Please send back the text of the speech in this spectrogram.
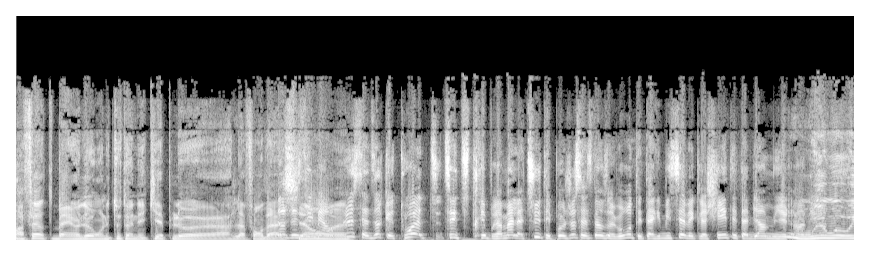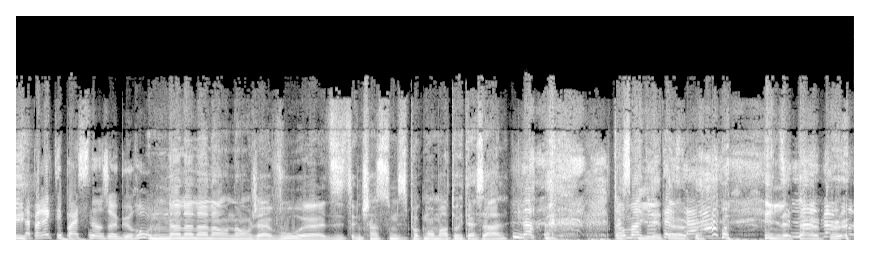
En fait, ben là, on est toute une équipe là, à la Non, je fondation. sais, mais en euh, plus, c'est-à-dire que toi, tu sais, tu tripes vraiment là-dessus. T'es pas juste assis dans un bureau. T'es arrivé ici avec le chien, t'es habillé en mur. Oui, oui, oui. Ça paraît que t'es pas assis dans un bureau. là. Non, non, non, non, non, j'avoue, euh, une chance que tu me dis pas que mon manteau était sale. Non. Ton manteau était sale? peu. Il l'était un peu.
